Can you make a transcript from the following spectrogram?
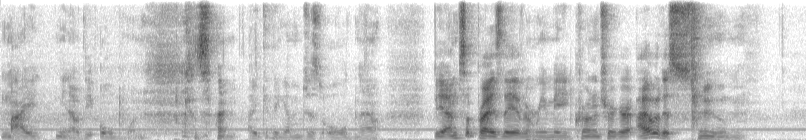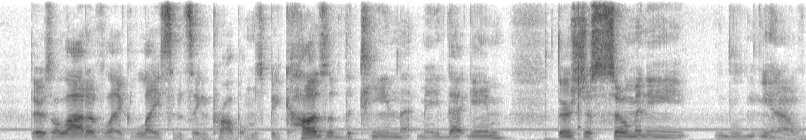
my, you know, the old one, because I'm I think I'm just old now. But yeah, I'm surprised they haven't remade Chrono Trigger. I would assume there's a lot of like licensing problems because of the team that made that game. There's just so many, you know,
